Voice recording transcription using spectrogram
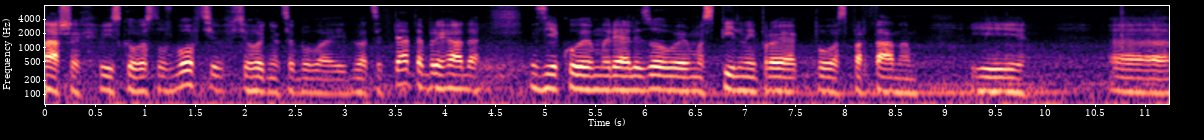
наших військовослужбовців. Сьогодні це була і 25-та бригада, з якою ми реалізовуємо спільний проєкт по Спартанам. І е,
